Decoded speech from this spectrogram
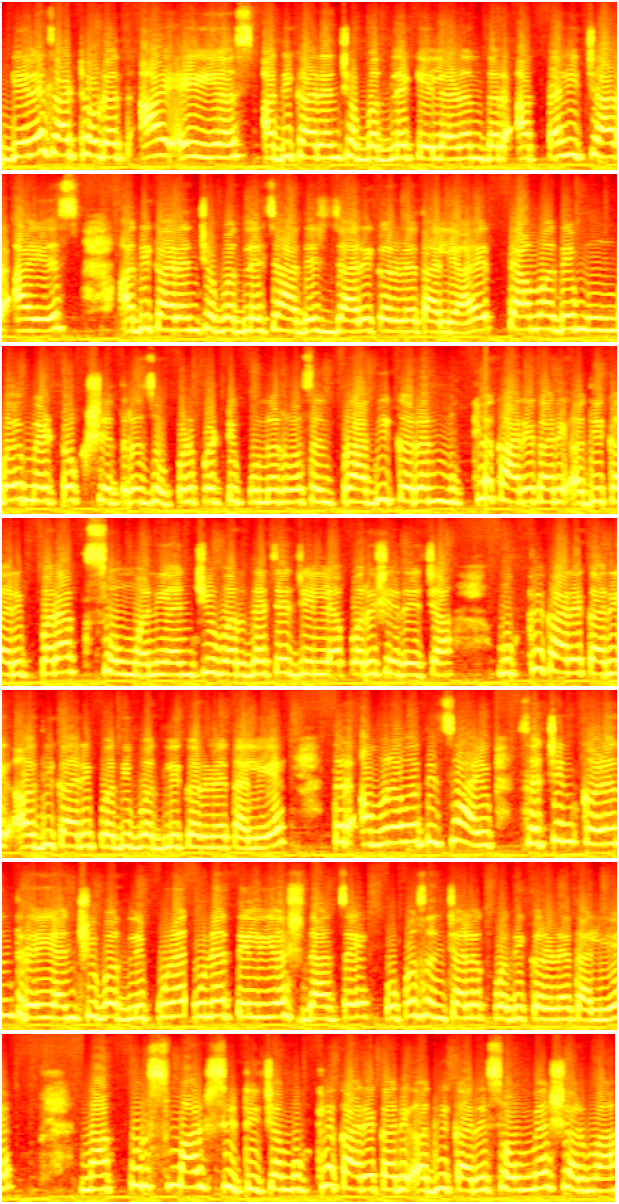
गेल्याच आठवड्यात आय ए एस अधिकाऱ्यांच्या बदल्या केल्यानंतर आताही चार आय एस अधिकाऱ्यांच्या बदल्याचे आदेश जारी करण्यात आले आहेत. त्यामध्ये मुंबई मेट्रो क्षेत्र झोपडपट्टी पुनर्वसन प्राधिकरण मुख्य कार्यकारी अधिकारी पराग सोमन यांची वर्ध्याच्या जिल्हा परिषदेच्या मुख्य कार्यकारी अधिकारी पदी बदली करण्यात आली आहे. तर अमरावतीचे आयुक्त सचिन कळंत्रे यांची बदली पुण्यात पुण्यातील यशदाचे उपसंचालक पदी करण्यात आली आहे. नागपूर स्मार्ट सिटीच्या मुख्य कार्यकारी अधिकारी सौम्य शर्मा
